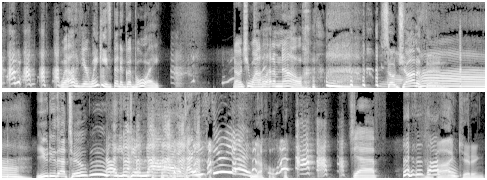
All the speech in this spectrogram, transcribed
well, if your winky's been a good boy, don't you want to let him know? So, Jonathan, ah. You do that too? No, you do not. Are you serious? No, Jeff. This is awesome. I'm kidding.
